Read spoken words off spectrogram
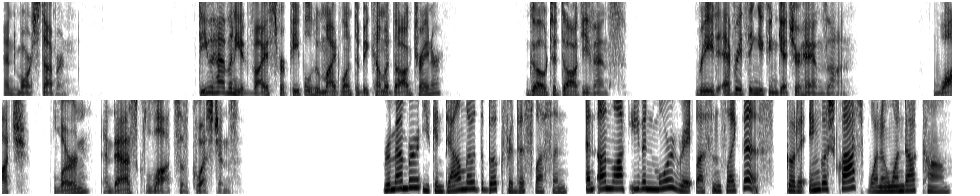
and more stubborn. Do you have any advice for people who might want to become a dog trainer? Go to dog events. Read everything you can get your hands on. Watch, learn, and ask lots of questions. Remember, you can download the book for this lesson and unlock even more great lessons like this. Go to EnglishClass101.com.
